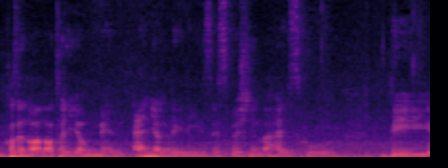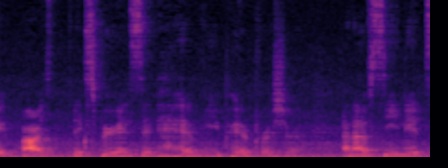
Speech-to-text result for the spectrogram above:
Because I know a lot of young men and young ladies, especially in the high school, they are experiencing heavy peer pressure. And I've seen it,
